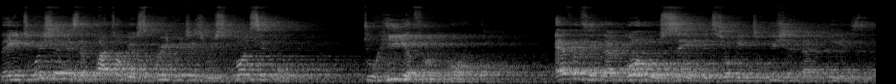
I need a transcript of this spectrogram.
The intuition is the part of your spirit which is responsible to hear from God. Everything that God will say, it's your intuition that hears it.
